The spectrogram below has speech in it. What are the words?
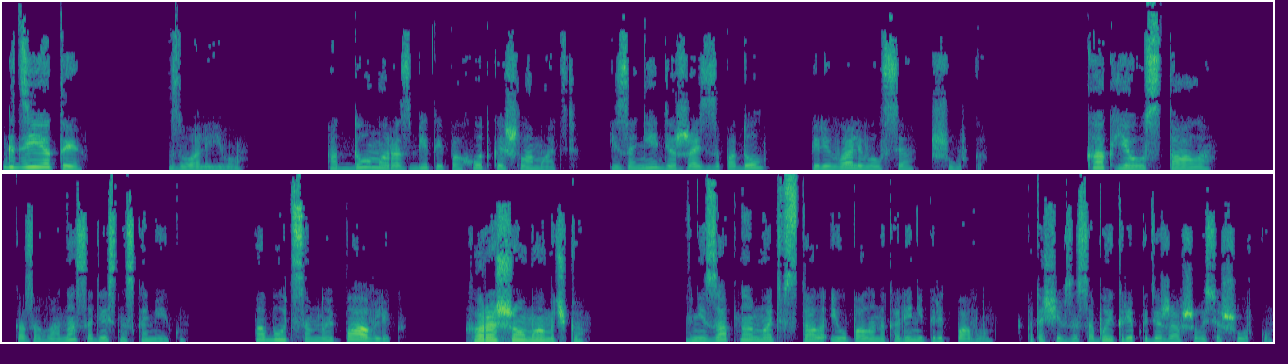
где ты?» — звали его. От дома разбитой походкой шла мать, и за ней, держась за подол, переваливался Шурка. «Как я устала!» — сказала она, садясь на скамейку. «Побудь со мной, Павлик!» «Хорошо, мамочка!» Внезапно мать встала и упала на колени перед Павлом, потащив за собой крепко державшегося Шурку.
